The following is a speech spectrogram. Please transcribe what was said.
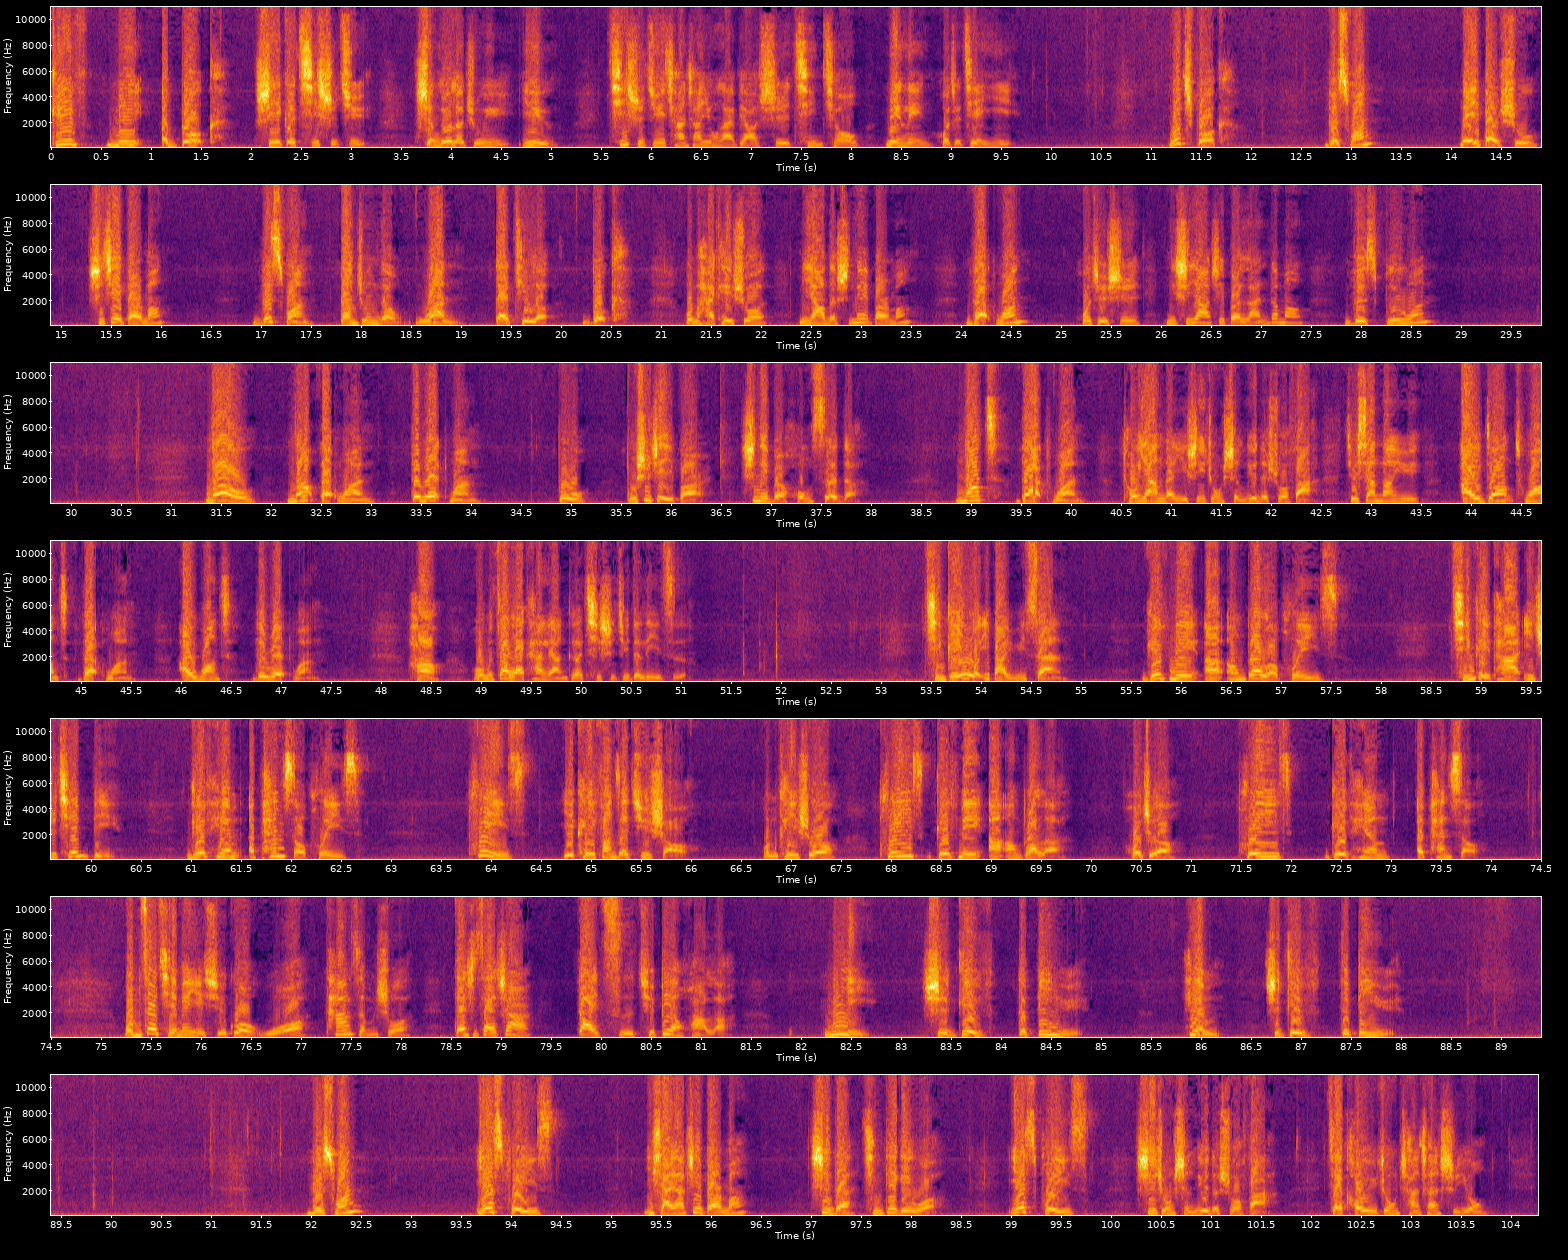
”Give me a book 是一个祈使句，省略了主语 you。祈使句常常用来表示请求、命令或者建议。Which book? This one? 哪一本书？是这本吗？This one 当中的 one 代替了 book。我们还可以说你要的是那本吗？That one，或者是你是要这本蓝的吗？This blue one。No, not that one. The red one. 不，不是这一本，是那本红色的。Not that one. 同样的，也是一种省略的说法，就相当于 I don't want that one. I want the red one. 好，我们再来看两个祈使句的例子。请给我一把雨伞。Give me an umbrella, please. 请给他一支铅笔。 Give him a pencil, please. Please 也可以放在句首，我们可以说 Please give me an umbrella，或者 Please give him a pencil。我们在前面也学过我他怎么说，但是在这儿代词却变化了。Me 是 give 的宾语，him 是 give 的宾语。 This one? Yes, please. 你想要这本吗？是的，请递给我。Yes, please. 是一种省略的说法，在口语中常常使用。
